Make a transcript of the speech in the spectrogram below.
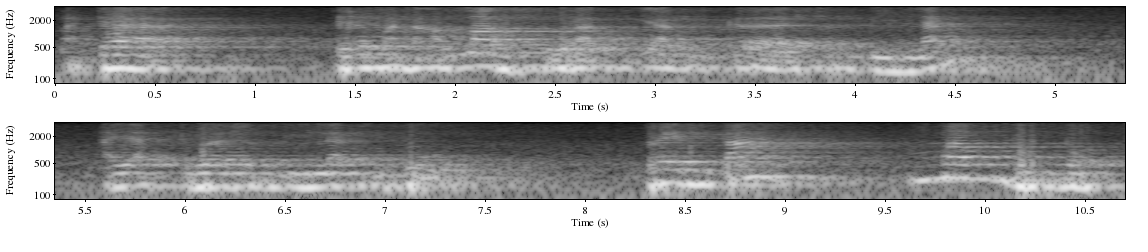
Pada firman Allah surat yang ke-9 ayat 29 itu perintah membunuh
